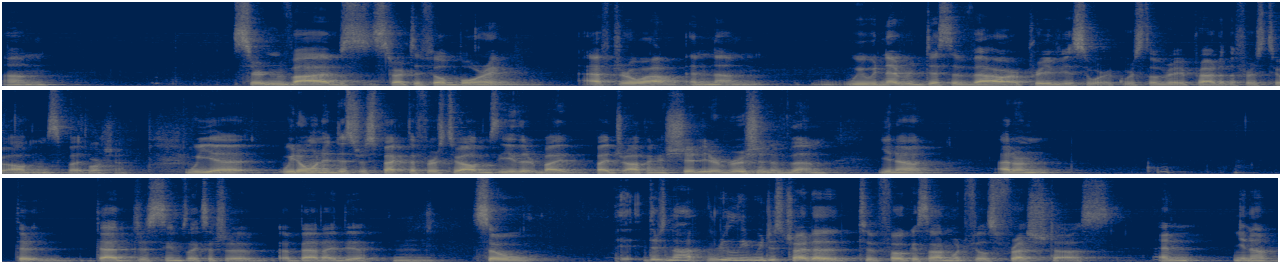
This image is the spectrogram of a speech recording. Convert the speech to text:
Um, certain vibes start to feel boring after a while, and um, we would never disavow our previous work. We're still very proud of the first two albums, but we uh, we don't want to disrespect the first two albums either by by dropping a shittier version of them. You know, I don't. That just seems like such a, a bad idea. Mhm. So there's not really, we just try to, to focus on what feels fresh to us. And, you know,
